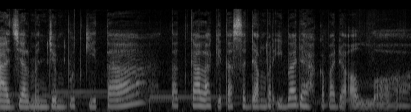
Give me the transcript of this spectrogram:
Ajal menjemput kita tatkala kita sedang beribadah kepada Allah,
